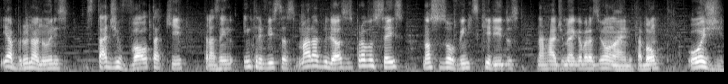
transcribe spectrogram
e a Bruna Nunes está de volta aqui trazendo entrevistas maravilhosas para vocês, nossos ouvintes queridos na Rádio Mega Brasil Online, tá bom? Hoje,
